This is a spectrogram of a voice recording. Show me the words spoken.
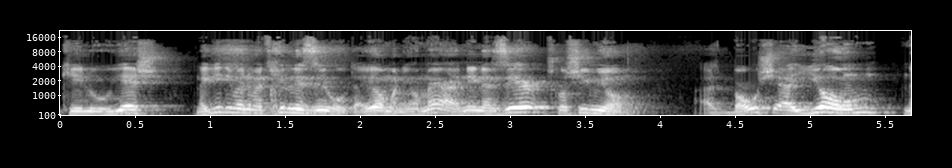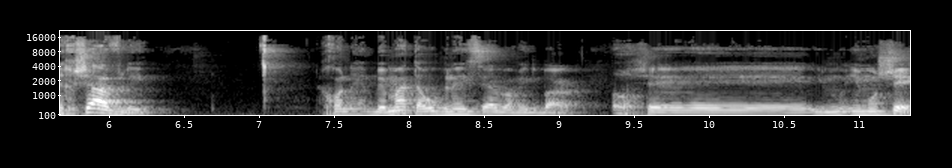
כאילו יש, נגיד אם אני מתחיל נזירות, היום אני אומר, אני נזיר 30 יום. אז ברור שהיום נחשב לי. נכון, במה טעו בני ישראל במדבר? ש... עם, עם משה,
